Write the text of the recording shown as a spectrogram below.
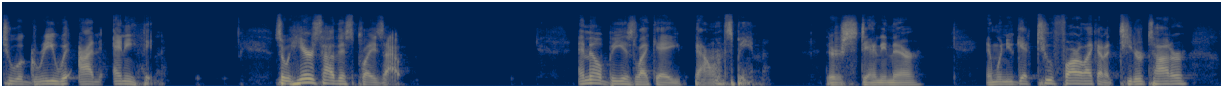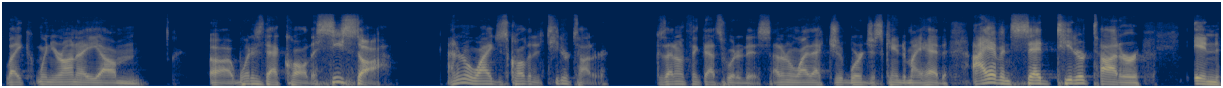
to agree with, on anything. So here's how this plays out MLB is like a balance beam. They're standing there. And when you get too far, like on a teeter totter, like when you're on a, um, uh, what is that called? A seesaw. I don't know why I just called it a teeter totter because I don't think that's what it is. I don't know why that word just came to my head. I haven't said teeter totter in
